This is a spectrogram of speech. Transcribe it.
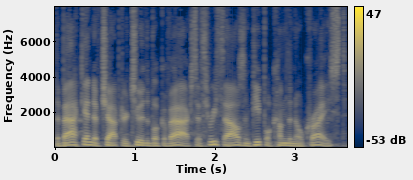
the back end of chapter 2 of the book of Acts that 3,000 people come to know Christ.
